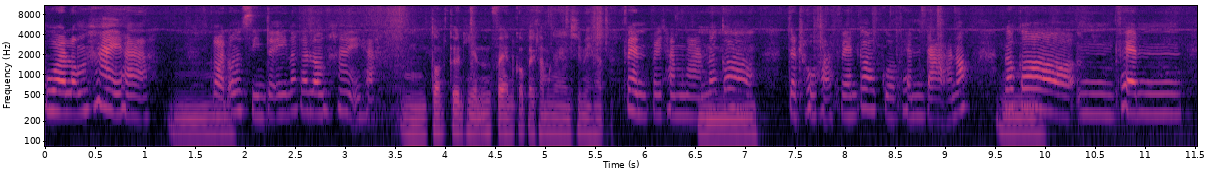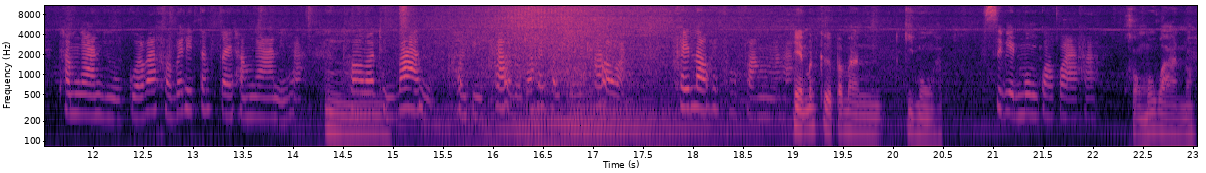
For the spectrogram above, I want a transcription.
กลัวร้องไห้ค่ะ อืมกอดออมสินตัวเองแล้วก็ร้องไห้ค่ะ อืมตอนเกิดเหตุแฟนก็ไปทำงานใช่ไหมครับแฟนไปทำงานอืมแล้วก็ จะโทรหาแฟนก็กลัวแฟนด่าเนาะแล้วก็อืมแฟนทำงานอยู่กลัวว่าเขาไม่ได้ตั้งใจทำงานนี่ค่ะพอมาถึงบ้านเขาหิวข้าวแล้วก็ให้เขากินข้าวอะให้เล่าให้เขาฟังนะคะเหตุมันเกิดประมาณกี่โมงครับ สิบเอ็ดโมงกว่าๆค่ะของเมื่อวานเนาะ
